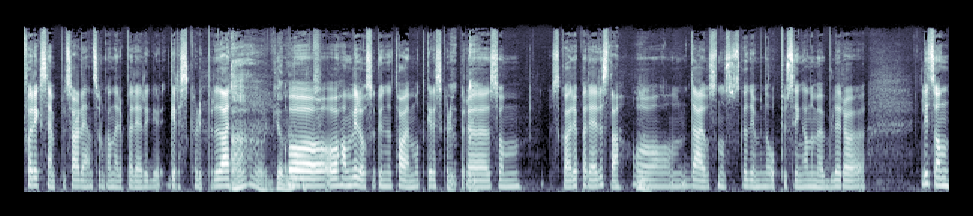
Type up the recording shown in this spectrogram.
for eksempel så er det en som kan reparere gressklippere der. Ah. Og, og han vil også kunne ta imot gressklippere som skal repareres. Da. Og det er jo også noen som skal drive med oppussing av møbler og litt sånn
